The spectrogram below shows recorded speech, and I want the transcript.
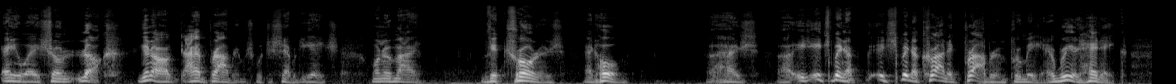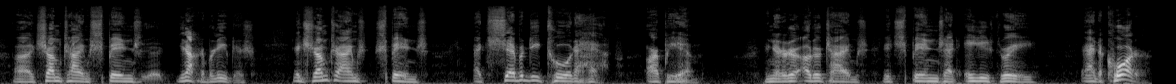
anyway, so look, you know, I have problems with the 78s. One of my Victrolas at home uh, has uh, it, it's been a it's been a chronic problem for me, a real headache. Uh, it sometimes spins. Uh, you're not going to believe this. It sometimes spins at 72 and a half RPM, and other, other times it spins at 83 and a quarter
